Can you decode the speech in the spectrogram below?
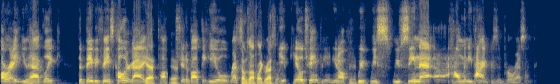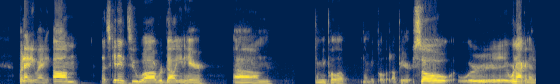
all right, you have like the babyface color guy Yeah, talking yeah. shit about the heel wrestler. Comes off like wrestling. he- heel champion. You know, Yeah. we've we've we've seen that uh, how many times in pro wrestling. But anyway, um, let's get into uh, rebellion here. Um, let me pull up. Let me pull it up here. So we're we're not gonna.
